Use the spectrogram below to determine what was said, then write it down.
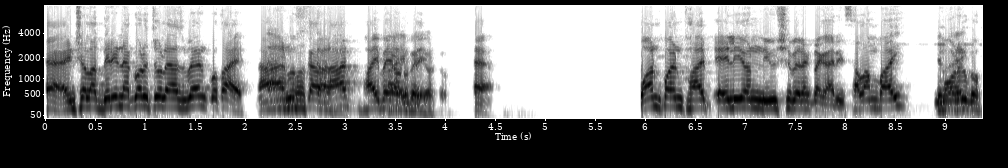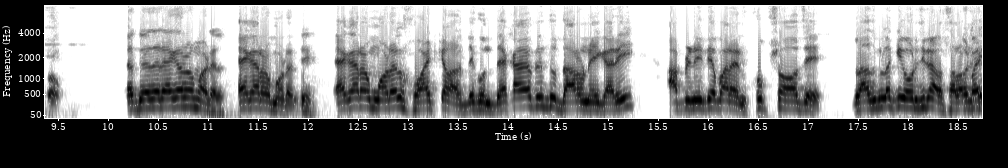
হ্যাঁ ইনশাল্লাহ দেরি না করে চলে আসবেন কোথায়? নমস্কার। Bhai Bhai Auto. One point five Allion new শেপের একটা গাড়ি। সালাম ভাই। মডেল কত? দুই হাজার এগারো মডেল এগারো মডেল এগারো মডেল হোয়াইট কালার দেখুন দেখায়ও কিন্তু দারুণ এই গাড়ি। আপনি নিতে পারেন খুব সহজে। গ্লাসগুলো কি অরিজিনাল সালাম ভাই।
